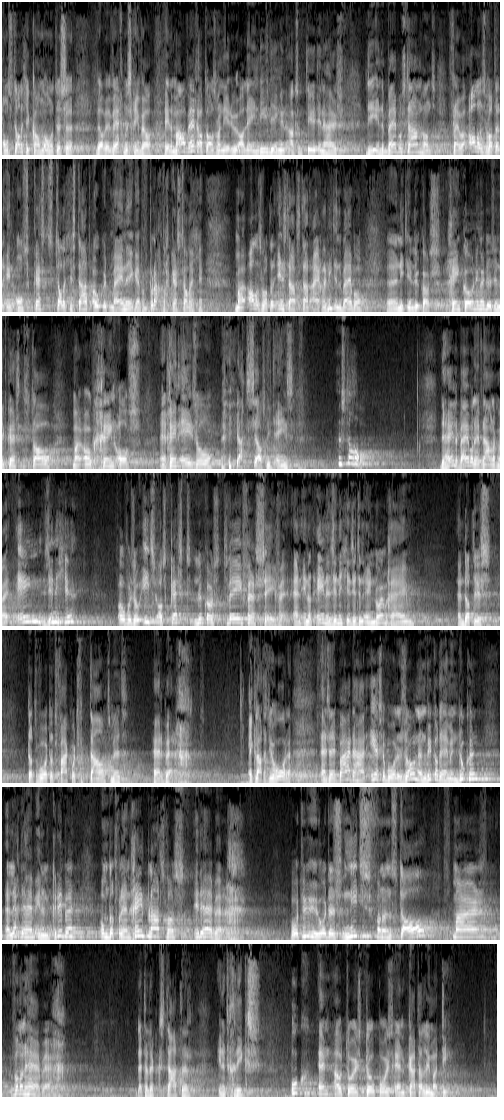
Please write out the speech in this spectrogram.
Ons stalletje kan ondertussen wel weer weg, misschien wel helemaal weg. Althans, wanneer u alleen die dingen accepteert in huis die in de Bijbel staan. Want vrijwel alles wat er in ons kerststalletje staat, ook het mijne. Ik heb een prachtig kerststalletje. Maar alles wat erin staat, staat eigenlijk niet in de Bijbel. Uh, niet in Lucas. Geen koningen dus in de kerststal. Maar ook geen os. En geen ezel. ja, zelfs niet eens een stal. De hele Bijbel heeft namelijk maar één zinnetje over zoiets als kerst, Lucas 2, vers 7. En in dat ene zinnetje zit een enorm geheim. En dat is dat woord dat vaak wordt vertaald met herberg. Ik laat het u horen. En zij baarde haar eerstgeboren zoon en wikkelde hem in doeken en legde hem in een kribbe, omdat voor hen geen plaats was in de herberg. Hoort u, u hoort dus niets van een stal, maar van een herberg. Letterlijk staat er in het Grieks oek en autors, topos en katalumati.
